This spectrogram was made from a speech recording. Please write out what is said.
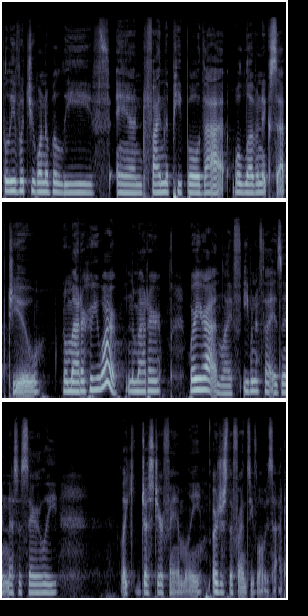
believe what you want to believe and find the people that will love and accept you no matter who you are, no matter where you're at in life, even if that isn't necessarily like just your family or just the friends you've always had.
